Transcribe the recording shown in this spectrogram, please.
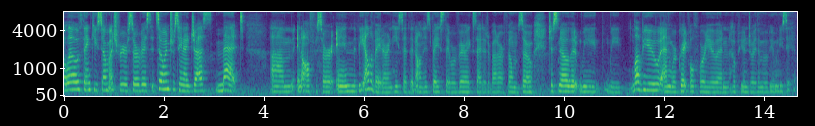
Hello, thank you so much for your service. It's so interesting. I just met um, an officer in the elevator, and he said that on his base they were very excited about our film. So just know that we we love you and we're grateful for you, and hope you enjoy the movie when you see it.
